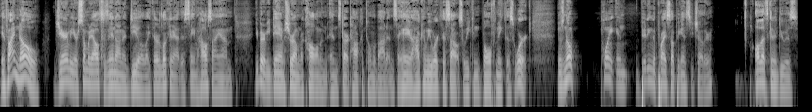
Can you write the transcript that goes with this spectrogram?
If I know Jeremy or somebody else is in on a deal, like they're looking at the same house I am, you better be damn sure I'm going to call them and, and start talking to them about it and say, Hey, how can we work this out so we can both make this work? There's no point in bidding the price up against each other. All that's going to do is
